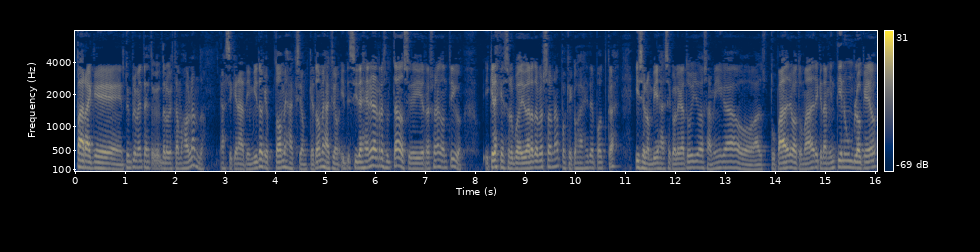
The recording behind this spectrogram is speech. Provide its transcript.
para que tú implementes esto de lo que estamos hablando. Así que nada, te invito a que tomes acción, que tomes acción. Y si te genera resultados, si resuena contigo, y crees que eso le puede ayudar a otra persona, pues que cojas este podcast y se lo envíes a ese colega tuyo, a esa amiga o a tu padre o a tu madre que también tiene un bloqueo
